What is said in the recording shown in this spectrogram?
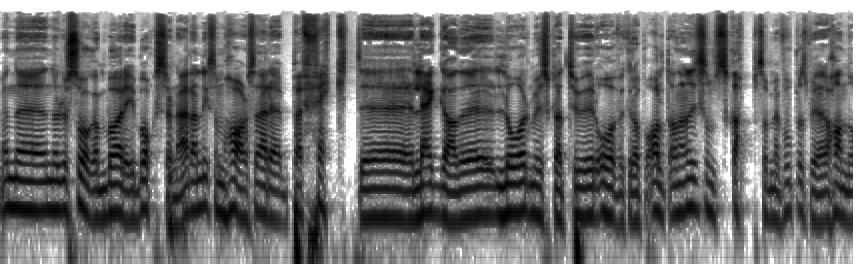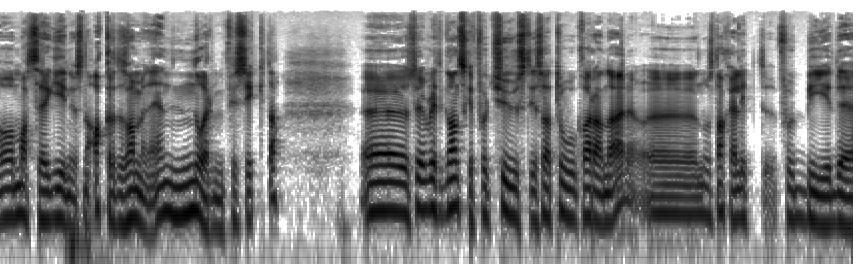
Men uh, når du så han bare i bokseren der, han liksom har så her perfekt uh, leggende lårmuskulatur, overkropp og alt. Han er liksom skapt som en fotballspiller. Han og Mats Reginiussen er akkurat det samme. En enorm fysikk, da. Eh, så jeg er blitt ganske fortjust i disse to karene der. Eh, nå snakker jeg litt forbi det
